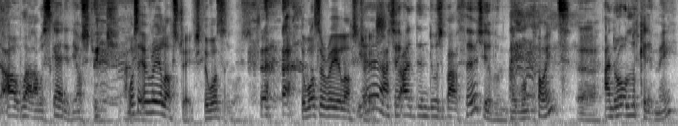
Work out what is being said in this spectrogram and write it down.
Oh, well, I was scared of the ostrich. I Was mean, it a real ostrich? There was. there was a real ostrich. Yeah, I, took- I, then there was about 30 of them at one point, Yeah. and they're all looking at me.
